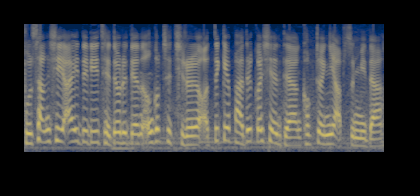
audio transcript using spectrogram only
부상시 아이들이 제대로 된 응급처치를 어떻게 받을 것에 대한 걱정이 앞섭니다.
